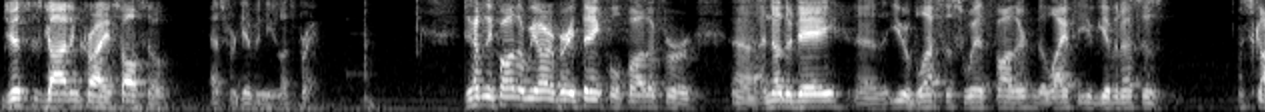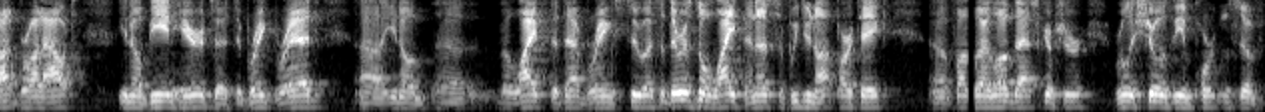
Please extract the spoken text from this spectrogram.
just as God in Christ also has forgiven you. Let's pray. Dear Heavenly Father, we are very thankful, Father, for uh, another day uh, that you have blessed us with, Father. The life that you've given us, as Scott brought out, you know, being here to, to break bread, uh, you know, uh, the life that that brings to us, that there is no life in us if we do not partake. Uh, Father, I love that scripture. Really shows the importance of,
